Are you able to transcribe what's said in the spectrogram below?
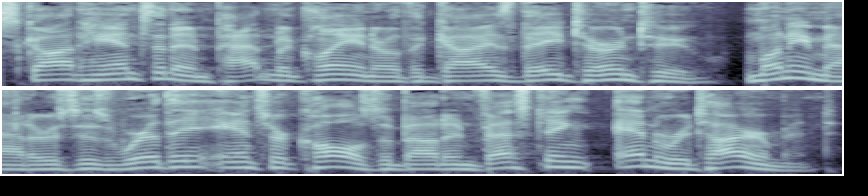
Scott Hanson and Pat McLean are the guys they turn to. Money Matters is where they answer calls about investing and retirement.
